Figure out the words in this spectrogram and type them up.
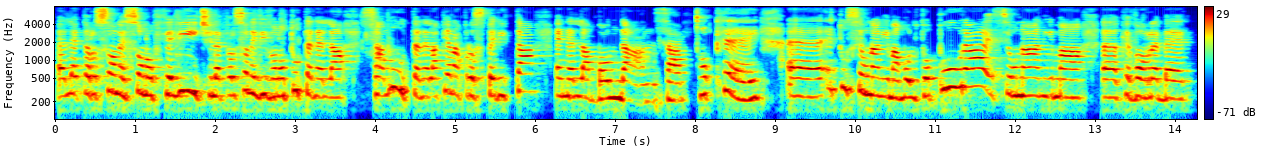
eh, le persone sono felici, le persone vivono tutte nella salute, nella piena prosperità e nell'abbondanza, ok? Eh, e tu sei un'anima molto pura e sei un'anima eh, che vorrebbe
